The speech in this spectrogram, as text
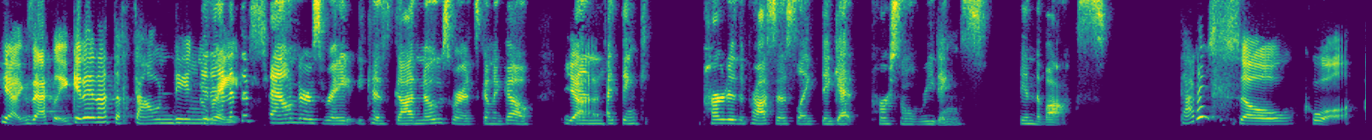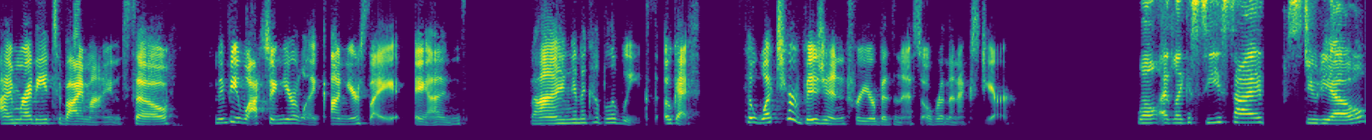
Yeah exactly. Get in at the founding get rate. in at the founders rate because god knows where it's going to go. Yeah. And i think part of the process like they get personal readings in the box. That is so cool. I'm ready to buy mine so maybe watching your link on your site and buying in a couple of weeks. Okay. So, what's your vision for your business over the next year? Well, I'd like a seaside studio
